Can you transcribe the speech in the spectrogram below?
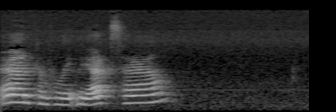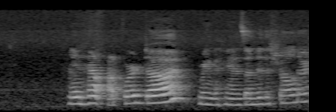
And completely exhale. Inhale, upward dog. Bring the hands under the shoulders.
